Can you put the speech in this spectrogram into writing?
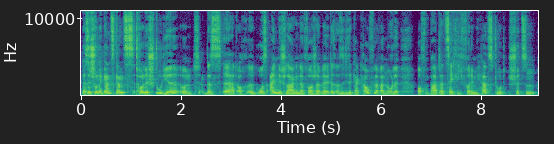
Das ist schon eine ganz, ganz tolle Studie und das äh, hat auch äh, groß eingeschlagen in der Forscherwelt, dass also diese Kakaoflavanole offenbar tatsächlich vor dem Herztod schützen.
